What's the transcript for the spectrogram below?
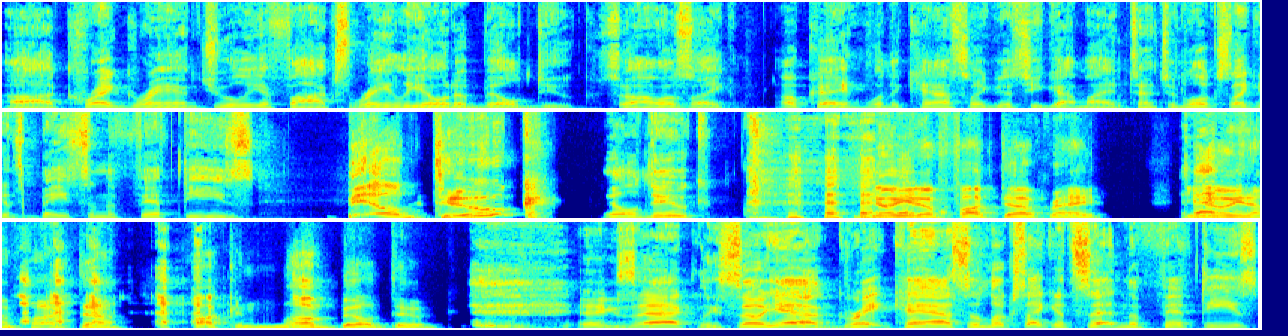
uh, Craig Grant, Julia Fox, Ray Liotta, Bill Duke. So I was like, okay, with a cast like this, you got my attention. looks like it's based in the 50s. Bill Duke. Bill Duke. You know you done fucked up, right? You know you done fucked up. Fucking love Bill Duke. exactly. So yeah, great cast. It looks like it's set in the 50s.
